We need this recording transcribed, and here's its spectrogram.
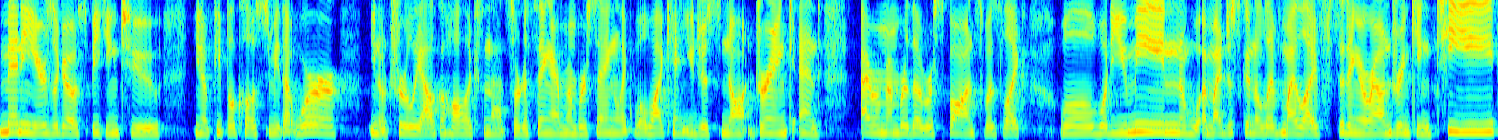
many years ago speaking to you know people close to me that were you know truly alcoholics and that sort of thing i remember saying like well why can't you just not drink? And i remember the response was like well what do you mean? Am i just going to live my life sitting around drinking tea?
